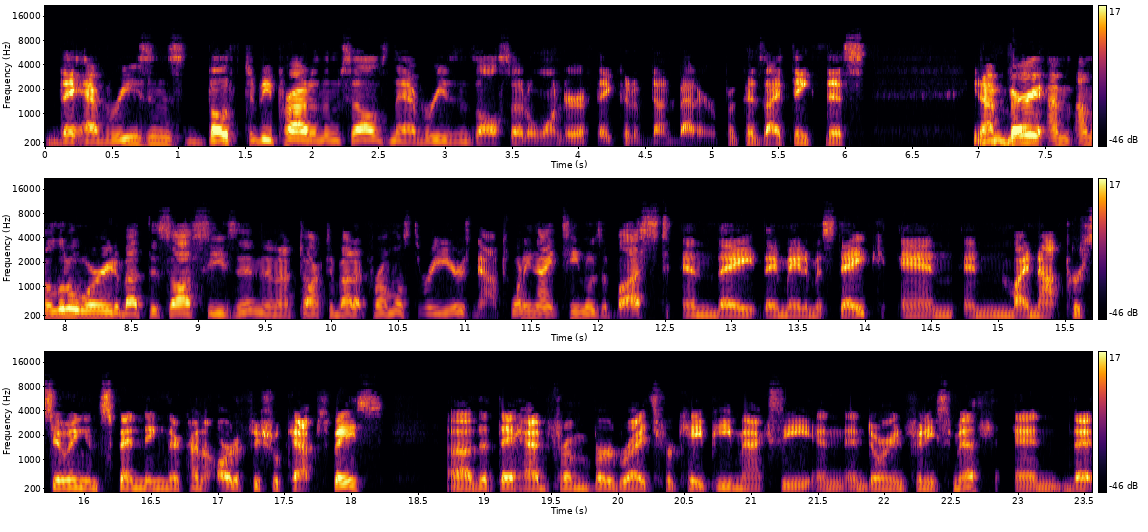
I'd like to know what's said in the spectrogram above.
they have reasons both to be proud of themselves, and they have reasons also to wonder if they could have done better. Because I think this, you know, I'm very, I'm, I'm a little worried about this off season, and I've talked about it for almost three years now. 2019 was a bust, and they they made a mistake, and and by not pursuing and spending their kind of artificial cap space uh, that they had from bird rights for KP Maxi and, and Dorian Finney Smith, and that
